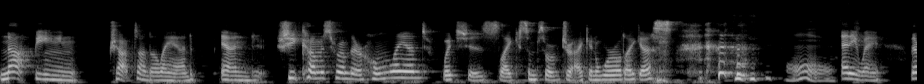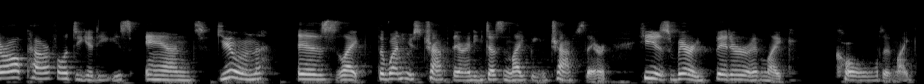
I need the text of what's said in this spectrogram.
not being trapped on the land. And she comes from their homeland, which is like some sort of dragon world, I guess. Oh. Anyway, they're all powerful deities, and Yoon is like the one who's trapped there, and he doesn't like being trapped there. He is very bitter and like cold and like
